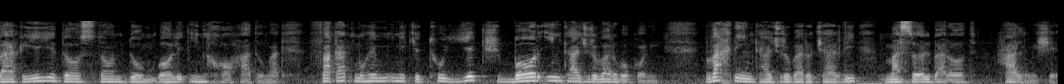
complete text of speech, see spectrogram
بقیه داستان دنبال این خواهد اومد. فقط مهم اینه که تو یک بار این تجربه رو بکنی. وقتی این تجربه رو کردی مسائل برات حل میشه.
